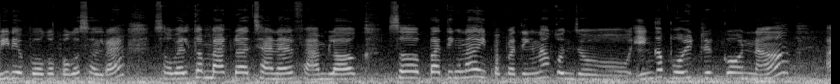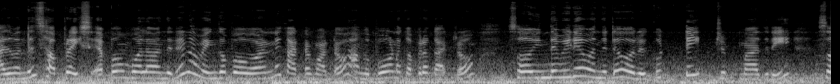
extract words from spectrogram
வீடியோ போக போக சொல்கிறேன் so welcome back to our channel fame vlog. So பார்த்தீங்கன்னா இப்போ பார்த்தீங்கன்னா கொஞ்சம் எங்கே போயிட்டுருக்கோன்னா அது வந்து சர்ப்ரைஸ் எப்பவும் போல் வந்துட்டு நம்ம எங்கே போவோம்னு காட்ட மாட்டோம். அங்கே போனதுக்கப்புறம் காட்டுறோம். ஸோ இந்த வீடியோ வந்துட்டு ஒரு குட்டி ட்ரிப் மாதிரி. ஸோ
